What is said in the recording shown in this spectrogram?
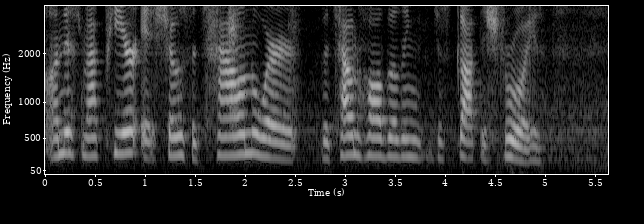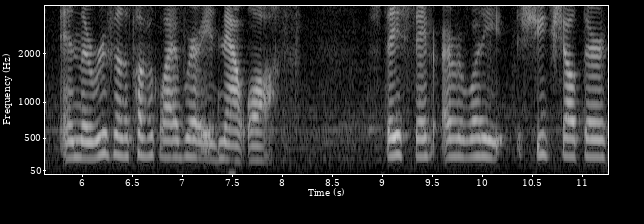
On this map here, it shows the town where the town hall building just got destroyed, and the roof of the public library is now off. Stay safe, everybody. Seek shelter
